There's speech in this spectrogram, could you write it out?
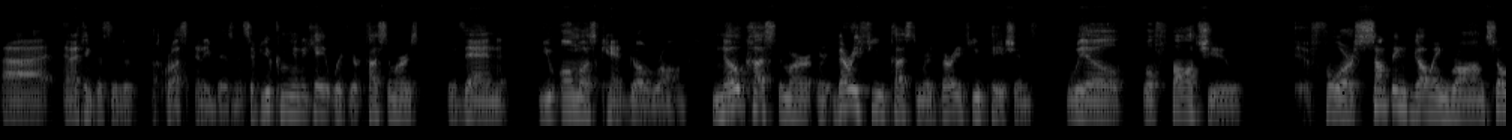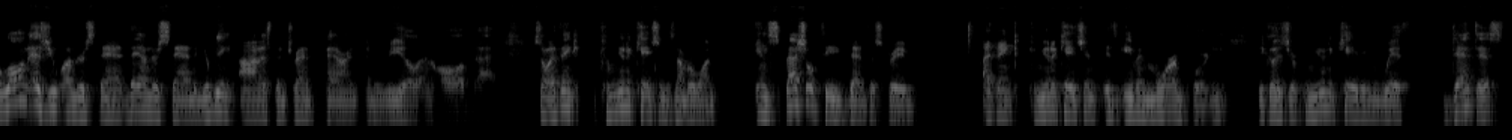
uh, and I think this is across any business. If you communicate with your customers, then you almost can't go wrong. No customer, or very few customers, very few patients will will fault you for something going wrong so long as you understand they understand and you're being honest and transparent and real and all of that so i think communication is number one in specialty dentistry i think communication is even more important because you're communicating with dentists,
